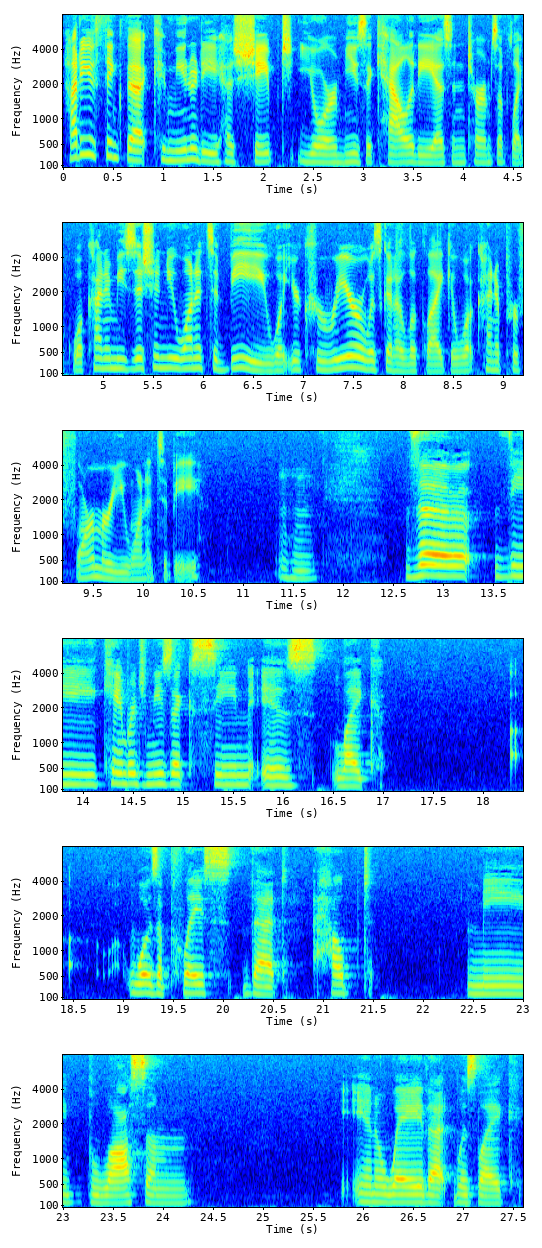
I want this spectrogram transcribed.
How do you think that community has shaped your musicality as in terms of like what kind of musician you wanted to be, what your career was going to look like, and what kind of performer you wanted to be? the the Cambridge music scene is like was a place that helped me blossom in a way that was like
